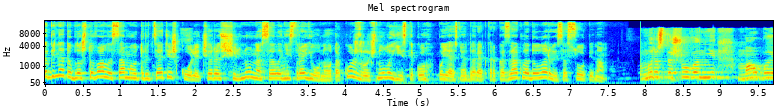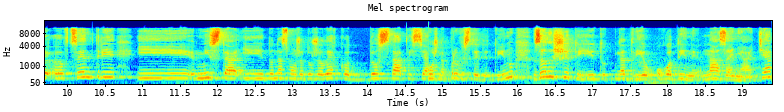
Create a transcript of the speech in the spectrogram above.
Кабінет облаштували саме у 30-й школі через щільну населеність району, а також зручну логістику, пояснює директорка закладу Лариса Сопіна. Ми розташовані, мав би е, в центрі і міста, і до нас може дуже легко достатися. Можна привезти дитину, залишити її тут на дві години на заняття,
